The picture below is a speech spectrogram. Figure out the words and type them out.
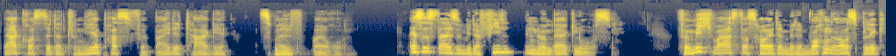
Da kostet der Turnierpass für beide Tage 12 Euro. Es ist also wieder viel in Nürnberg los. Für mich war es das heute mit dem Wochenausblick.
